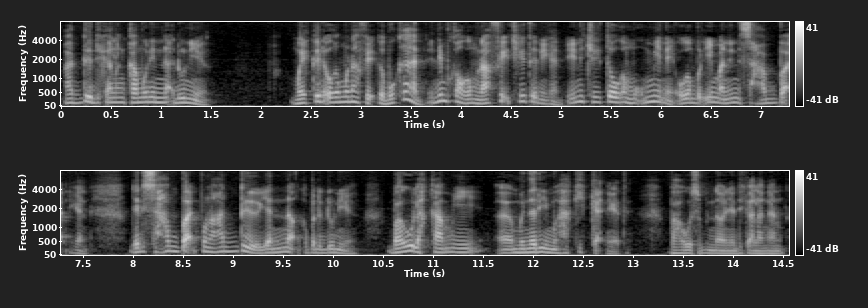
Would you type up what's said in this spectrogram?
ada di kalangan kamu ni nak dunia. Mereka ni orang munafik ke? Bukan. Ini bukan orang munafik cerita ni kan. Ini cerita orang mukmin ni orang beriman ini sahabat kan. Jadi sahabat pun ada yang nak kepada dunia. Barulah kami uh, menerima hakikat ni kata. Bahawa sebenarnya di kalangan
